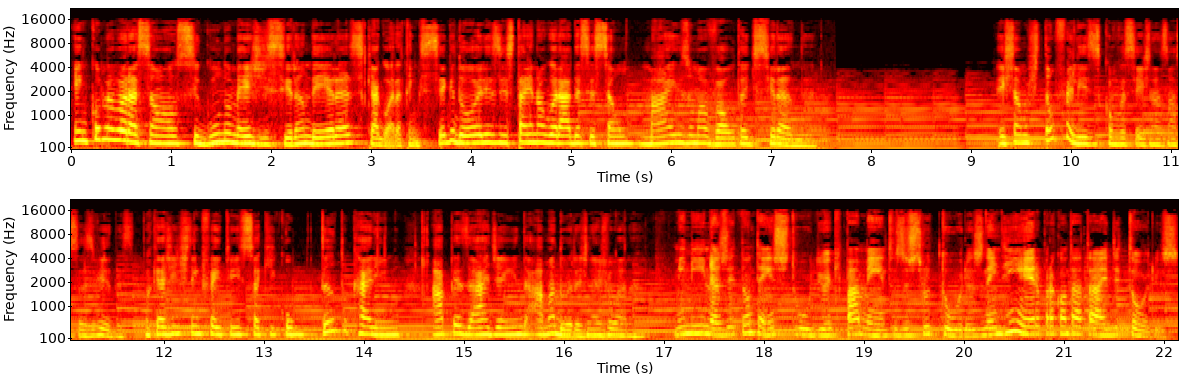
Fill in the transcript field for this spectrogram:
Em comemoração ao segundo mês de Cirandeiras, que agora tem seguidores, está inaugurada a sessão Mais uma Volta de Ciranda. Estamos tão felizes com vocês nas nossas vidas, porque a gente tem feito isso aqui com tanto carinho, apesar de ainda amadoras, né, Joana? Menina, a gente não tem estúdio, equipamentos, estruturas, nem dinheiro para contratar editores.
